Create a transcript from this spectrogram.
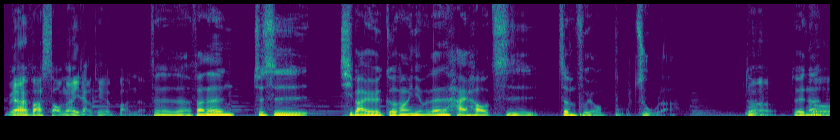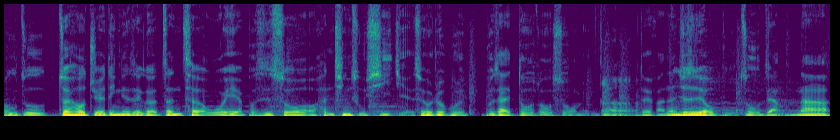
没办法少那一两天的班了。真的真的，反正就是七八月各放一点，但是还好是政府有补助啦。对、嗯、对，那补助最后决定的这个政策，我也不是说很清楚细节，所以我就不不再多做说明。嗯，对，反正就是有补助这样。那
